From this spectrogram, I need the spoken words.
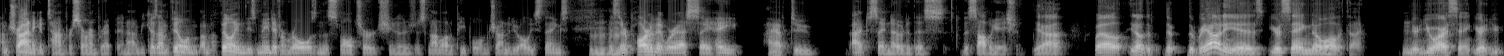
"I'm trying to get time for sermon prep," and because I'm feeling I'm fulfilling these many different roles in this small church, you know, there's just not a lot of people. I'm trying to do all these things. Mm-hmm. Is there part of it where I say, "Hey, I have to I have to say no to this this obligation"? Yeah. Well, you know, the, the, the reality is you're saying no all the time. Mm-hmm. You're, you are saying you're, you,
